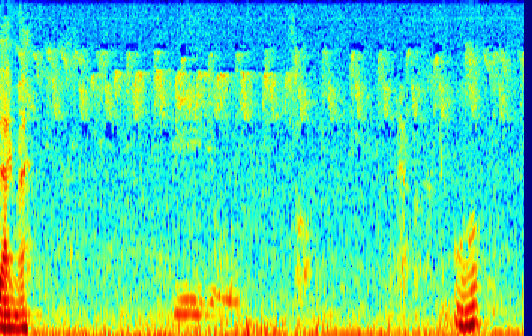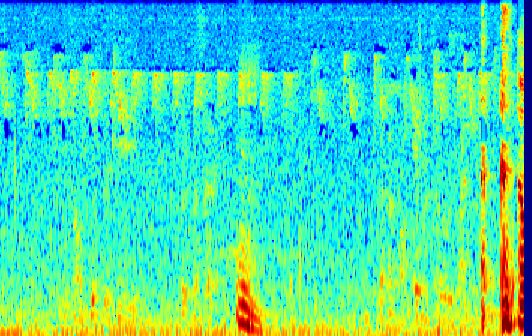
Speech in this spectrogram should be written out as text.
ได้ไหมมีอยู่สองแอปนะครับโอ้ของพุทธสุธีพุทธประเสริฐอืมแล้วก็ของเอ็มซูเอา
